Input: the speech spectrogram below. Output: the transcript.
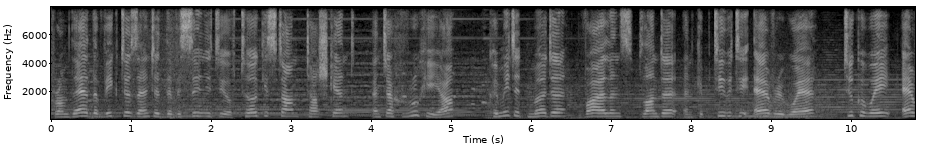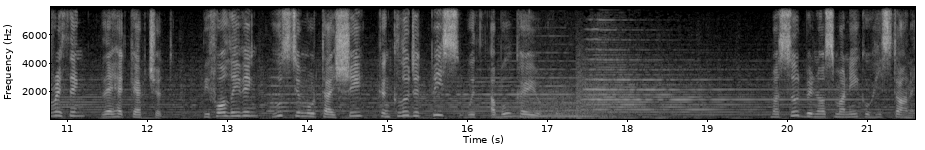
from there the victors entered the vicinity of Turkestan, Tashkent, and Tahruhiya, committed murder, violence, plunder, and captivity everywhere, took away everything they had captured. Before leaving, Uz Timur Taishi concluded peace with Abulkair. Masoud bin Osmani Kuhistani.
